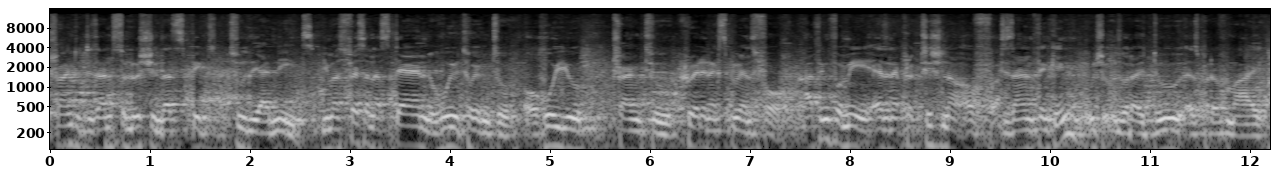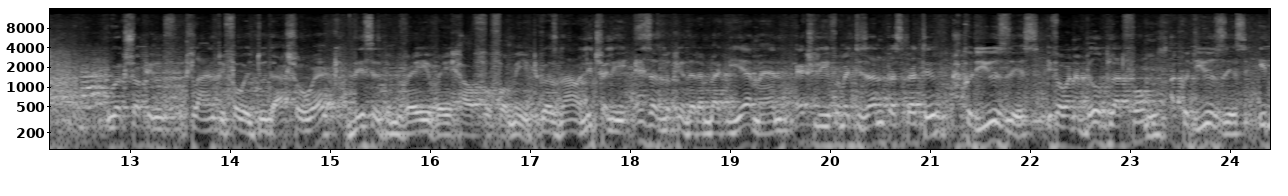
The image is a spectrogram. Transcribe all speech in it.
trying to design solutions that speak to their needs. You must first understand who you're talking to or who you're trying to create an experience for. I think for me, as a practitioner of design thinking, which is what I do as part of my workshopping clients before we do the actual work, this has been very, very helpful for me because now, literally, as I was looking at that, I'm like, yeah, man, actually, from a design perspective, I could use this. If I want to build platforms, I could use this. It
